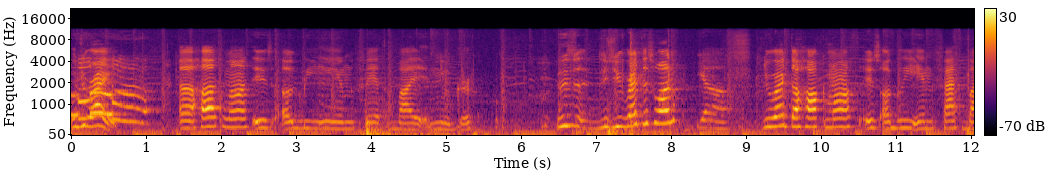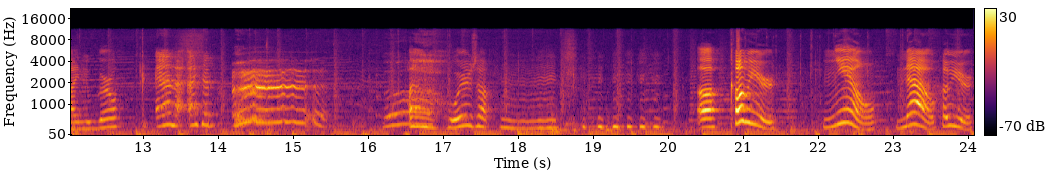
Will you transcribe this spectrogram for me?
What'd you write? Uh, hawk moth is ugly and fit by new girl. This did you write this one? Yeah. You write the hawk moth is ugly and fat by new girl. And I said. Uh, where's up? uh, come here. Now, now, come here.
